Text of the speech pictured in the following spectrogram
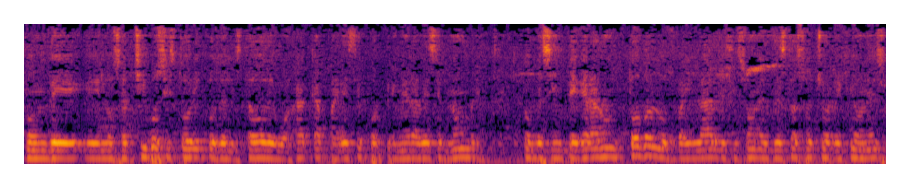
donde en los archivos históricos del estado de Oaxaca aparece por primera vez el nombre, donde se integraron todos los bailables y sones de estas ocho regiones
